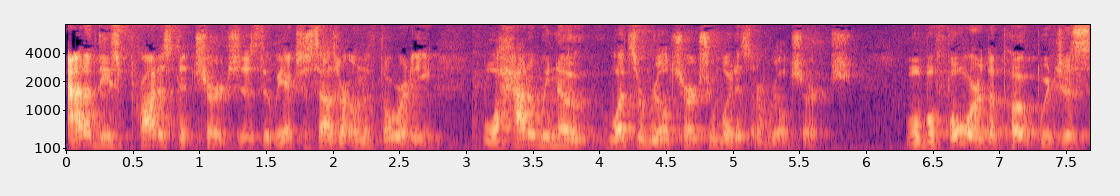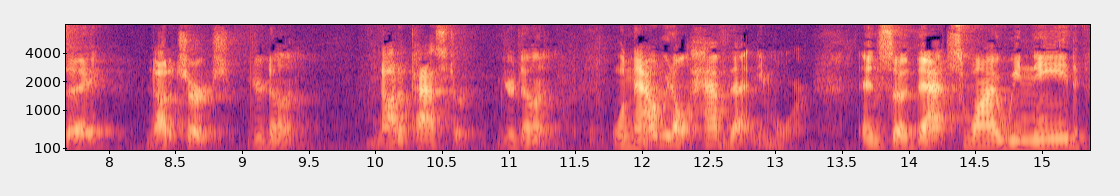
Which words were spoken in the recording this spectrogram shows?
out of these Protestant churches that we exercise our own authority, well, how do we know what's a real church and what isn't a real church? Well, before the Pope would just say, not a church, you're done. Not a pastor, you're done. Well, now we don't have that anymore. And so that's why we need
